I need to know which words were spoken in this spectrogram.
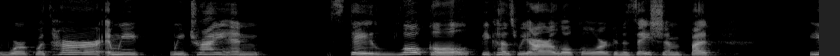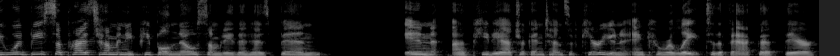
work with her and we we try and stay local because we are a local organization, but you would be surprised how many people know somebody that has been in a pediatric intensive care unit and can relate to the fact that there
